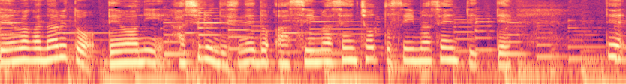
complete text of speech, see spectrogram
電話が鳴ると電話に走るんですね「あすいませんちょっとすいません」って言って。で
